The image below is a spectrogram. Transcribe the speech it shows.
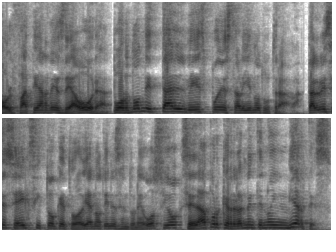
olfatear desde ahora por dónde tal vez puede estar yendo tu traba. Tal vez ese éxito que todavía no tienes en tu negocio se da porque realmente no inviertes,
